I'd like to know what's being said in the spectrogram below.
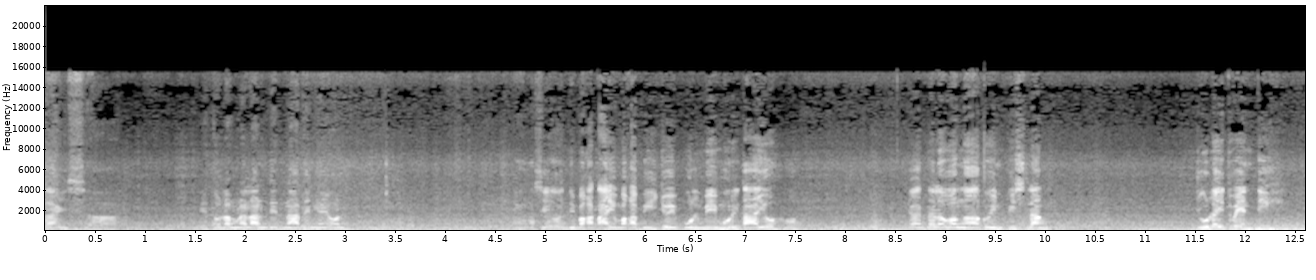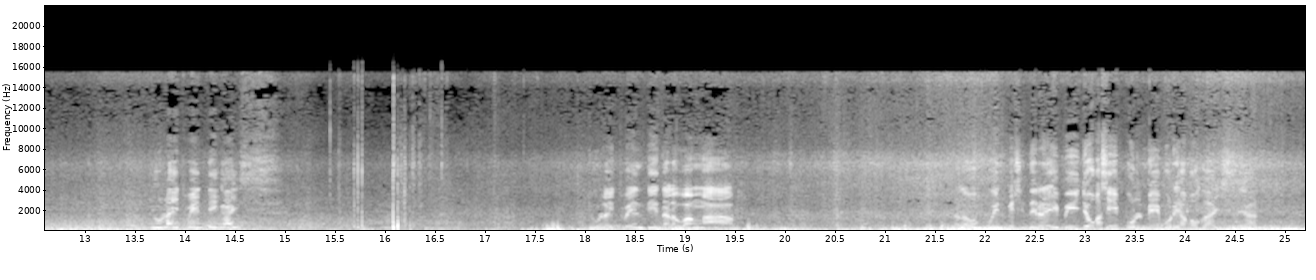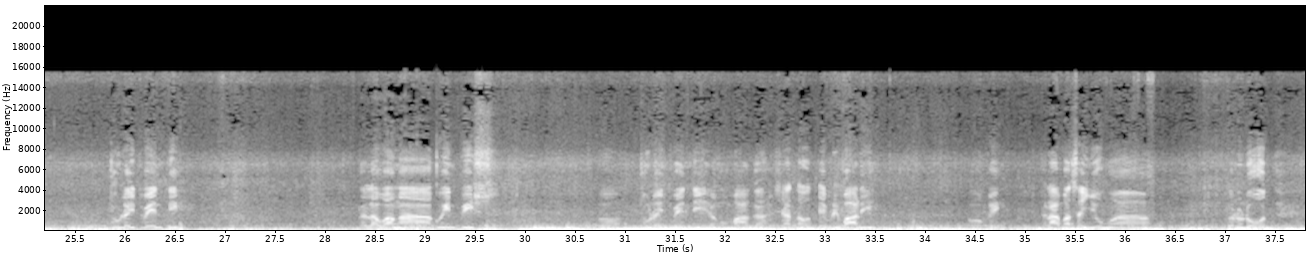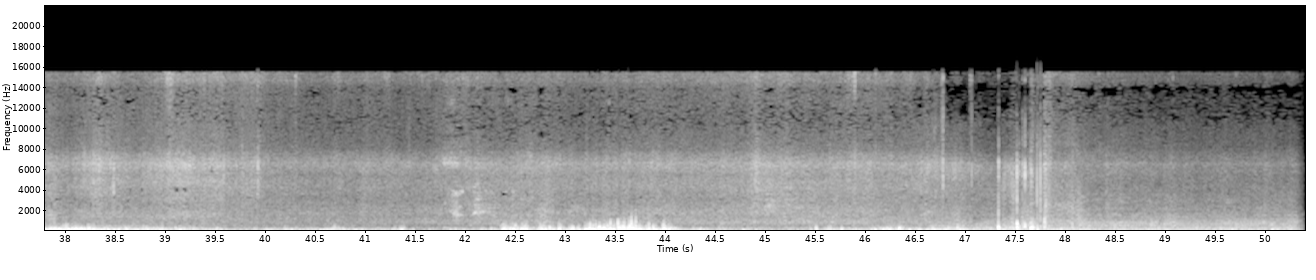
Guys, ah, ito lang na landed natin ngayon. Kasi oh, hindi baka tayo maka-video eh. Full memory tayo. Oh. Yan, dalawang ah, queen fish lang. July 20. July 20 guys. July 20, dalawang ah, dalawang queen fish. Hindi na i-video kasi full memory ako guys. Yan. July 20. Dalawang ah, queen fish. Oh, July 20 ng umaga. Shout out everybody. Okay. Salamat sa inyong uh, panonood.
